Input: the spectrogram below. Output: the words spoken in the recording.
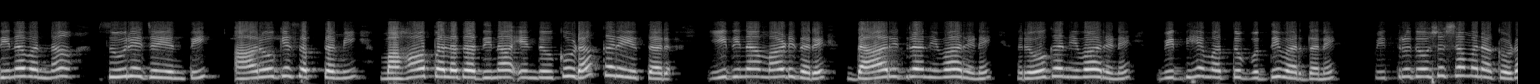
ದಿನವನ್ನ ಸೂರ್ಯ ಜಯಂತಿ ಆರೋಗ್ಯ ಸಪ್ತಮಿ, ಮಹಾಫಲದ ದಿನ ಎಂದು ಕೂಡ ಕರೆಯುತ್ತಾರೆ. ಈ ದಿನ ಮಾಡಿದರೆ ದಾರಿದ್ರ ನಿವಾರಣೆ, ರೋಗ ನಿವಾರಣೆ, ವಿದ್ಯೆ ಮತ್ತು ಬುದ್ಧಿವರ್ಧನೆ ಪಿತೃದೋಷ ಶಮನ ಕೂಡ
